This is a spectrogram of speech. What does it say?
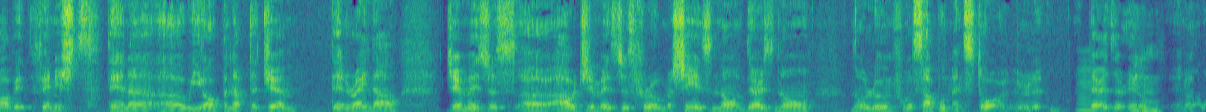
COVID finished. Then uh, uh, we opened up the gym. Then right now, gym is just uh, our gym is just full of machines. No, there's no no room for supplement store. Mm. There's a little, mm-hmm. you know,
